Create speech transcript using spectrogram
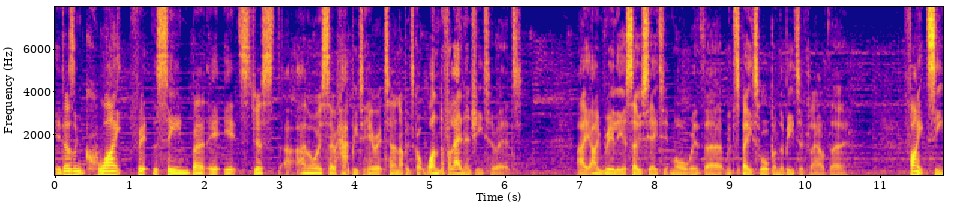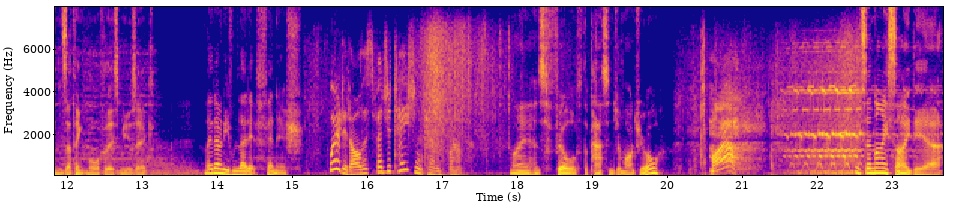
It doesn't quite fit the scene, but it, it's just, I'm always so happy to hear it turn up. It's got wonderful energy to it. I, I really associate it more with uh, with Space Warp and the Beta Cloud, though. Fight scenes, I think, more for this music. They don't even let it finish. Where did all this vegetation come from? Maya has filled the passenger module. Maya? It's a nice idea.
